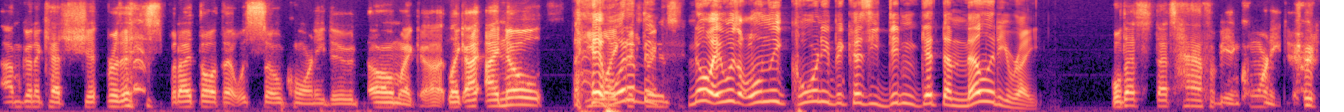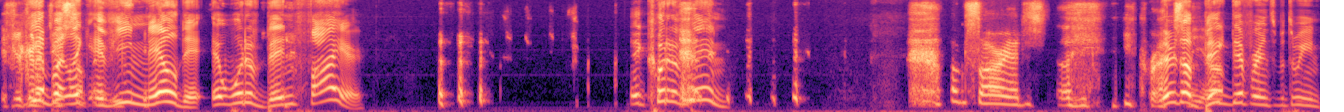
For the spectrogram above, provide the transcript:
I'm gonna catch shit for this, but I thought that was so corny, dude. Oh my god! Like I, I know. it like would have been no. It was only corny because he didn't get the melody right. Well, that's that's half of being corny, dude. If you're gonna yeah, but like if he nailed it, it would have been fire. it could have been. I'm sorry, I just uh, there's a big up. difference between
